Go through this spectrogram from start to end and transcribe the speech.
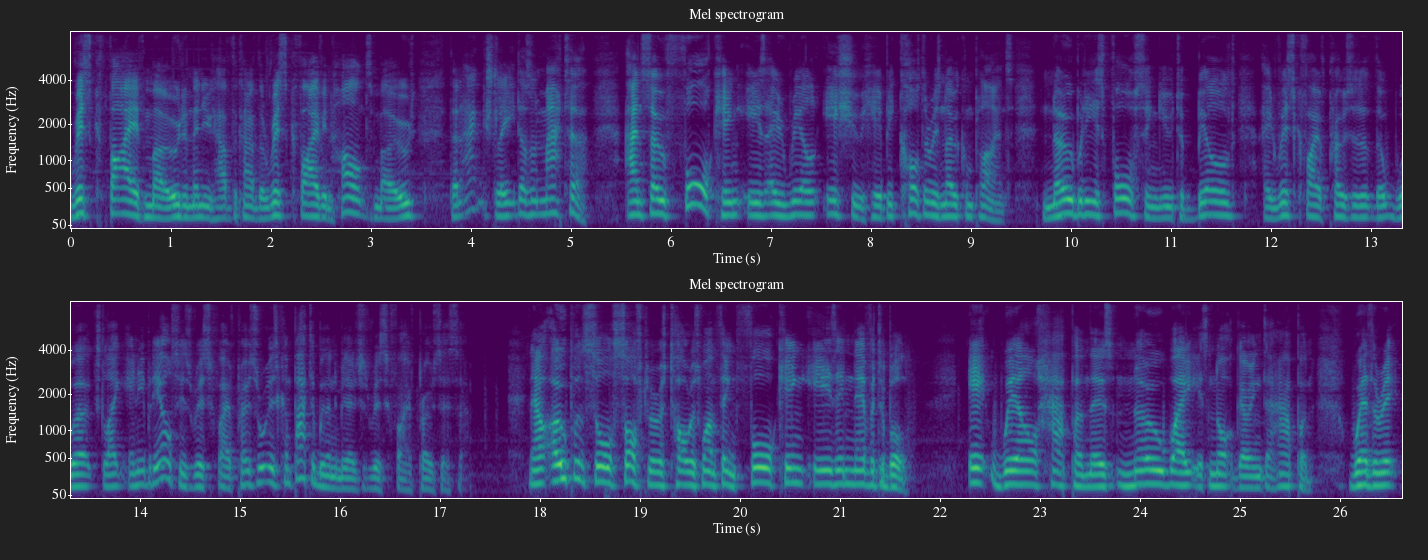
RISC-V mode, and then you have the kind of the RISC-V enhanced mode, then actually it doesn't matter. And so forking is a real issue here because there is no compliance. Nobody is forcing you to build a RISC-V processor that works like anybody else's RISC-V processor or is compatible with anybody else's RISC-V processor. Now, open source software has told us one thing, forking is inevitable. It will happen. There's no way it's not going to happen. Whether it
